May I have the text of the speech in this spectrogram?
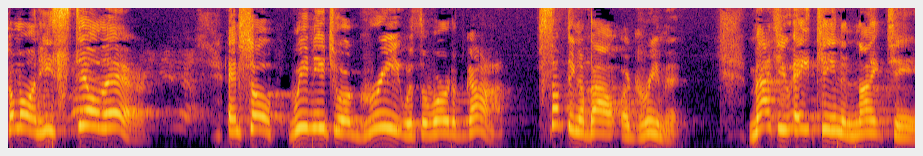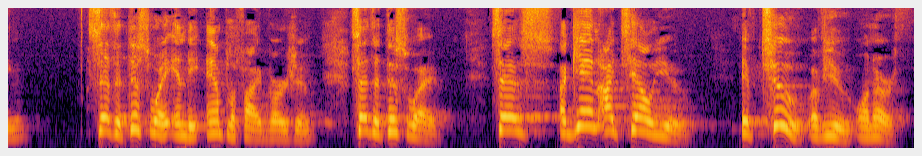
Come on, he's still there. And so we need to agree with the word of God. Something about agreement. Matthew 18 and 19 says it this way in the amplified version. Says it this way. Says, again, I tell you, if two of you on earth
